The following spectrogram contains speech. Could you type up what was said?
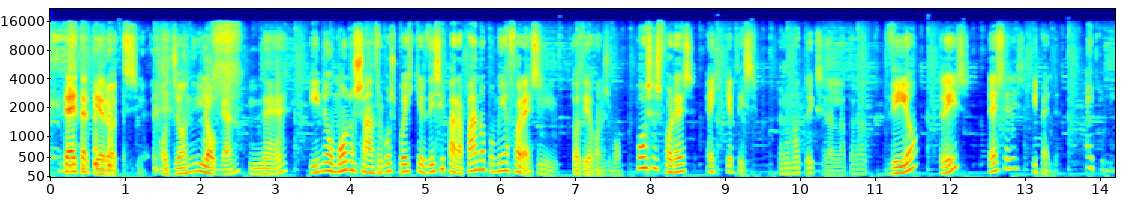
Τέταρτη ερώτηση. Ο Τζόνι Λόγκαν ναι. είναι ο μόνος άνθρωπος που έχει κερδίσει παραπάνω από μία φορές Μμ. το διαγωνισμό. Πόσες φορές έχει κερδίσει; Το όνομα του το ήξερα, αλλά τώρα. Δύο, τρεις, τέσσερι ή πέντε. Έτοιμη.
